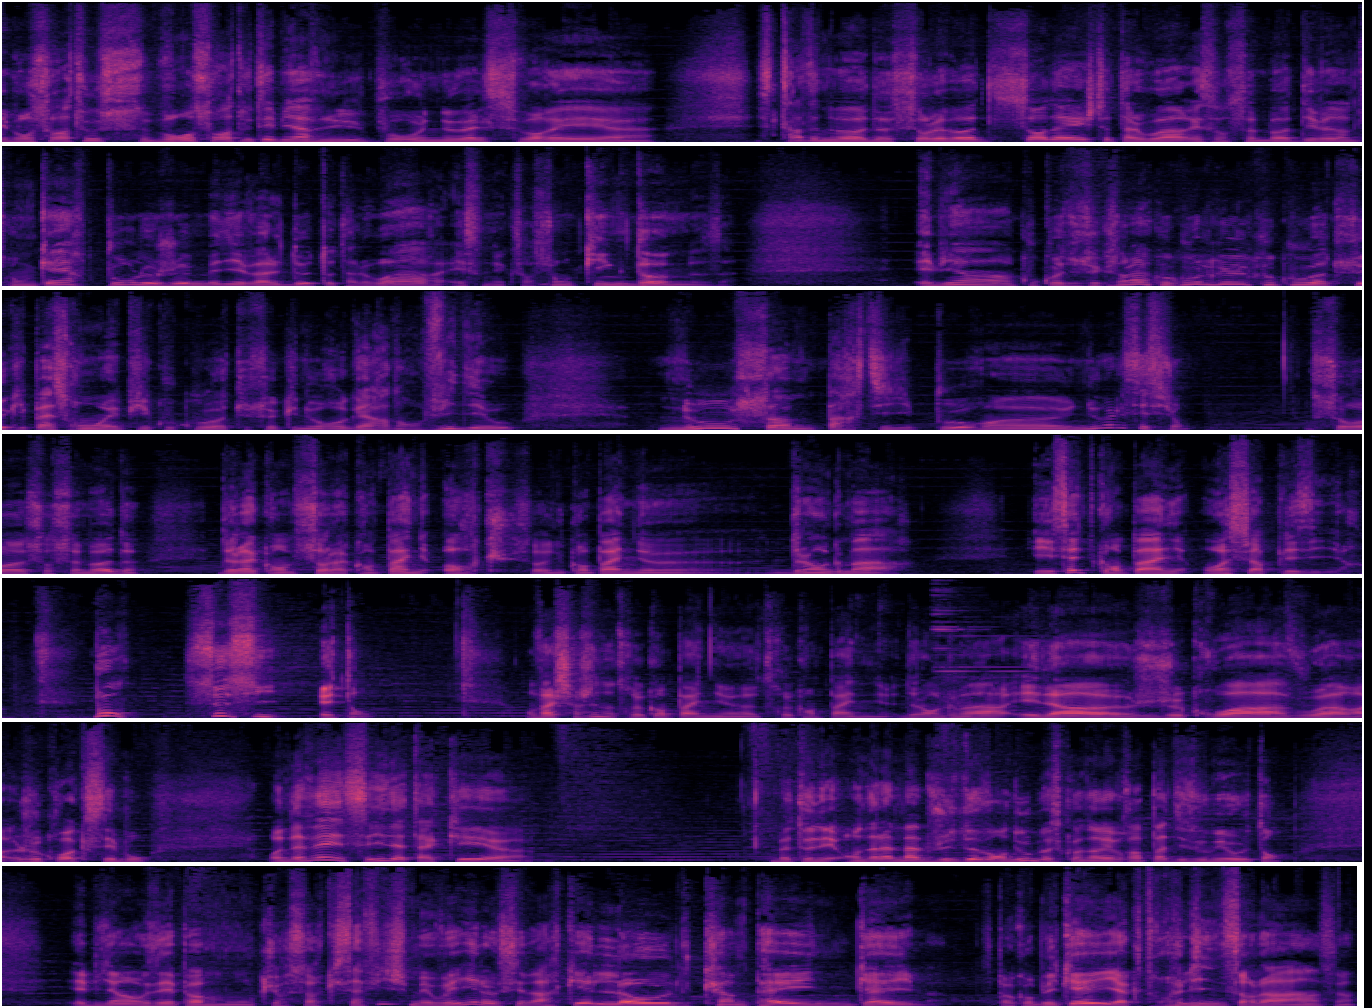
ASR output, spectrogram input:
Et bonsoir à tous, bonsoir à toutes et bienvenue pour une nouvelle soirée euh, Started Mode sur le mode Sword Age Total War et son mode Divide Conquer pour le jeu médiéval 2 Total War et son extension Kingdoms. Eh bien, coucou à tous ceux qui sont là, coucou, coucou à tous ceux qui passeront et puis coucou à tous ceux qui nous regardent en vidéo. Nous sommes partis pour euh, une nouvelle session sur, euh, sur ce mode de la, sur la campagne Orc, sur une campagne de Langmar. Et cette campagne, on va se faire plaisir. Bon, ceci étant, on va chercher notre campagne, notre campagne de Langmar, et là, euh, je crois avoir, je crois que c'est bon. On avait essayé d'attaquer. Euh, bah tenez, on a la map juste devant nous parce qu'on n'arrivera pas à dézoomer autant. Eh bien, vous n'avez pas mon curseur qui s'affiche, mais vous voyez là où c'est marqué Load Campaign Game. C'est pas compliqué, il y a que trois lignes sur là. Hein,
